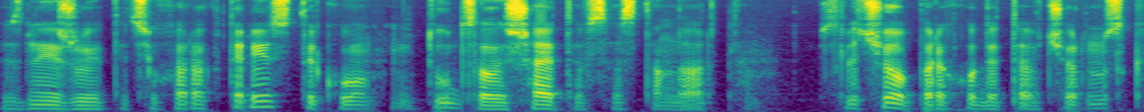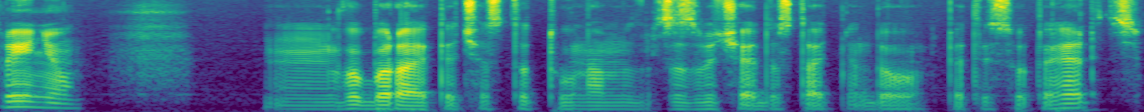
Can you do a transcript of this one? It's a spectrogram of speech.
знижуєте цю характеристику, і тут залишаєте все стандартне. Після чого переходите в чорну скриню, вибираєте частоту, нам зазвичай достатньо до 500 Гц.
